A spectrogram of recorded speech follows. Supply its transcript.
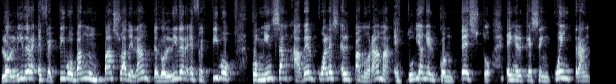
Los líderes efectivos van un paso adelante. Los líderes efectivos comienzan a ver cuál es el panorama, estudian el contexto en el que se encuentran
